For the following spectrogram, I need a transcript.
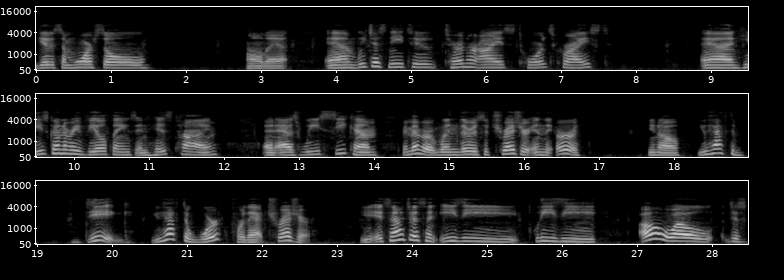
give us a morsel, all that. And we just need to turn our eyes towards Christ and he's going to reveal things in his time. And as we seek him, remember, when there is a treasure in the earth, you know, you have to dig. You have to work for that treasure. It's not just an easy, pleasy, oh, well, just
